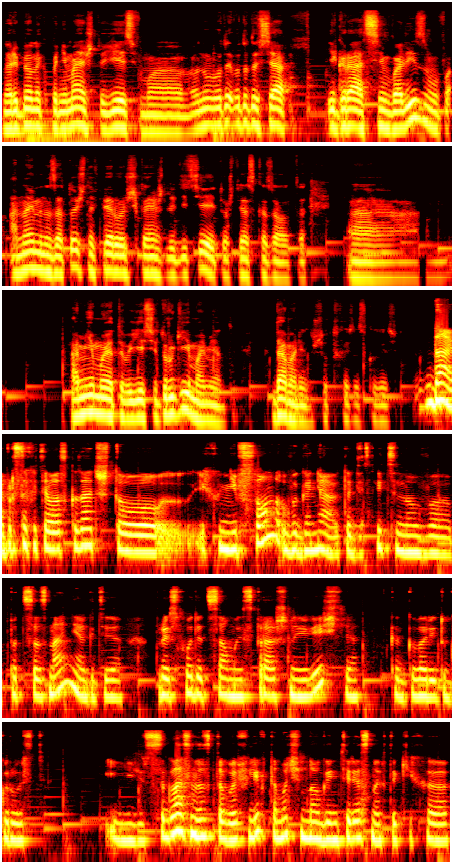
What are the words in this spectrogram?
но ребенок понимает, что есть, ну, вот, вот эта вся игра символизмов, она именно заточена в первую очередь, конечно, для детей, то, что я сказал, это а, Помимо этого есть и другие моменты. Да, Марина, что ты хотела сказать? Да, я просто хотела сказать, что их не в сон выгоняют, а действительно в подсознание, где происходят самые страшные вещи, как говорит грусть. И согласна с тобой, Филипп, там очень много интересных таких э,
